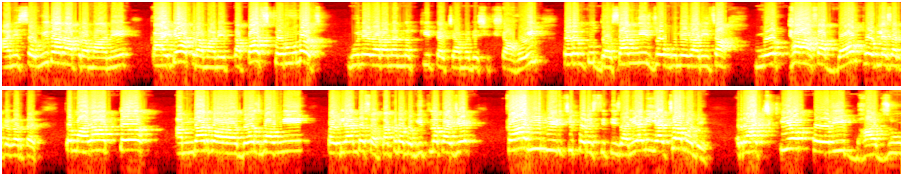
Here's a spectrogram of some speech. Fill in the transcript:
आणि संविधानाप्रमाणे कायद्याप्रमाणे तपास करूनच गुन्हेगारांना नक्की त्याच्यामध्ये शिक्षा होईल. परंतु धसांनी जो गुन्हेगारीचा मोठा असा बॉम्ब फोडल्यासारखं करतायत तर मला वाटतं आमदार दस धस भाऊनी पहिल्यांदा स्वतःकडे बघितलं पाहिजे. का ही बीडची परिस्थिती झाली आणि याच्यामध्ये राजकीय पोळी भाजू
